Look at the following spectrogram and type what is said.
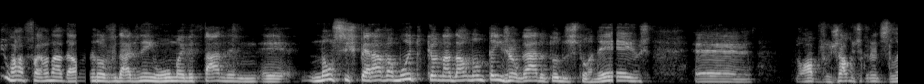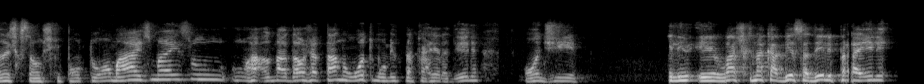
E o Rafael Nadal não é novidade nenhuma, ele tá. É, não se esperava muito, porque o Nadal não tem jogado todos os torneios. É, óbvio, jogos de grandes lances que são os que pontuam mais, mas o, o Nadal já está num outro momento da carreira dele, onde ele, eu acho que na cabeça dele, para ele,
